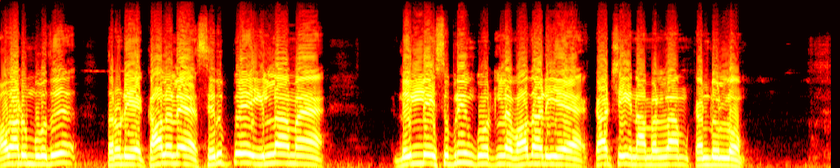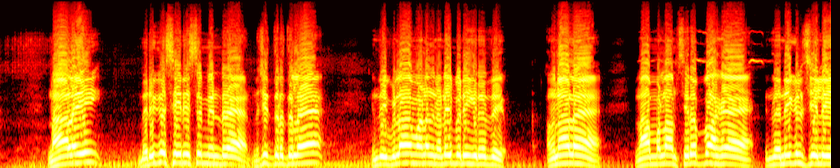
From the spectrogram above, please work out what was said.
வாதாடும்போது தன்னுடைய காலில் செருப்பே இல்லாமல் டெல்லி சுப்ரீம் கோர்ட்டில் வாதாடிய காட்சியை நாம் எல்லாம் கண்டுள்ளோம். நாளை மிருகசீரிசம் என்ற நட்சத்திரத்தில் இந்த விழாவானது நடைபெறுகிறது. அதனால் நாமெல்லாம் சிறப்பாக இந்த நிகழ்ச்சியிலே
